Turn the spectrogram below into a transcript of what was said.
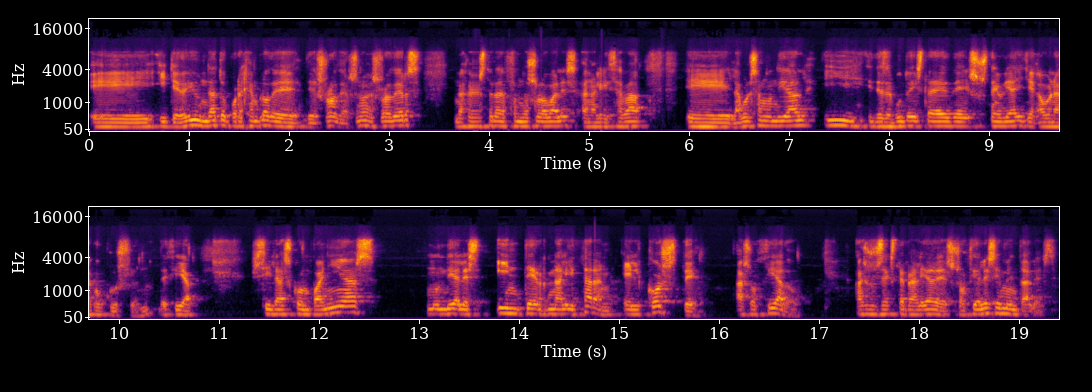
Eh, y te doy un dato, por ejemplo, de, de Schroders. ¿no? Schroders, una gestora de fondos globales, analizaba eh, la bolsa mundial y, desde el punto de vista de, sostenibilidad llegaba a una conclusión. Decía, si las compañías mundiales internalizaran el coste asociado a sus externalidades sociales y ambientales,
